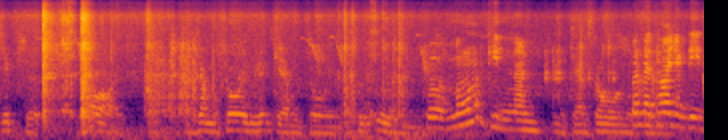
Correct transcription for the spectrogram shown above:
กิบเสือโอ้ยจำโจ้ยเม็ดแกมโจ้ยคืออื่นช่วยมึงมันกินนั่น แกมโตนเพิ่นได้ทอดอย่างดิน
